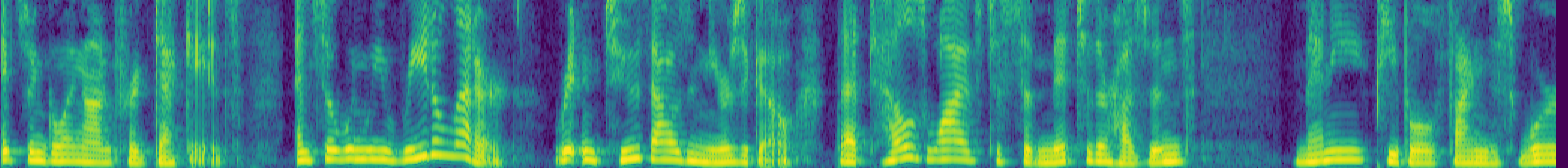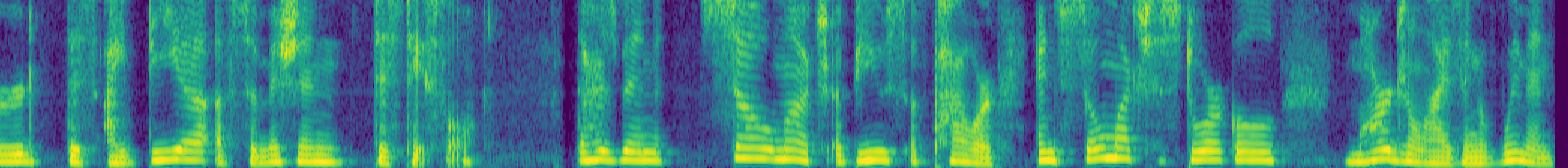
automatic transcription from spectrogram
It's been going on for decades. And so when we read a letter written 2,000 years ago that tells wives to submit to their husbands, many people find this word, this idea of submission, distasteful. There has been so much abuse of power and so much historical marginalizing of women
